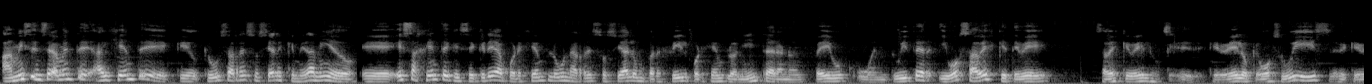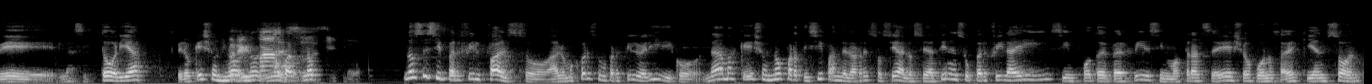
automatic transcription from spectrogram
A mí sinceramente hay gente que, que usa redes sociales que me da miedo. Eh, esa gente que se crea, por ejemplo, una red social, un perfil, por ejemplo, en Instagram o en Facebook o en Twitter y vos sabés que te ve, sabés que, ves lo que, que ve lo que vos subís, que ve las historias, pero que ellos no, no, no, no sé si perfil falso, a lo mejor es un perfil verídico, nada más que ellos no participan de la red social, o sea, tienen su perfil ahí, sin foto de perfil, sin mostrarse ellos, vos no sabés quién son,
